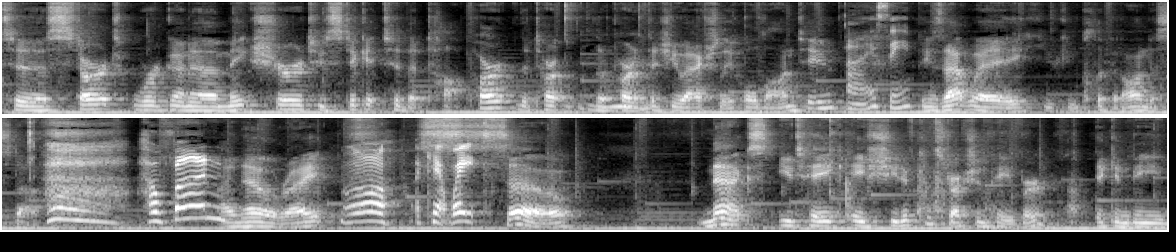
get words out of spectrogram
to start, we're going to make sure to stick it to the top part, the, tar- the part that you actually hold on to, I see. because that way you can clip it onto stuff. How fun. I know, right? Oh, I can't wait. So, next, you take a sheet of construction paper. It can be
